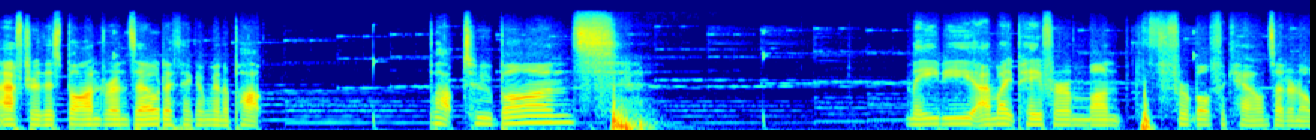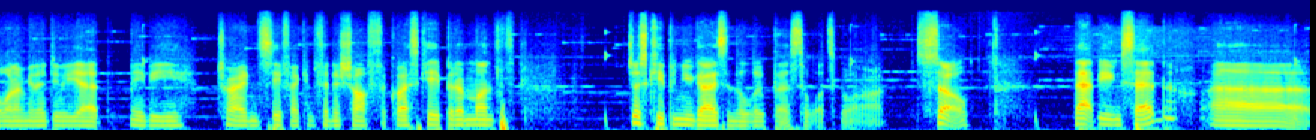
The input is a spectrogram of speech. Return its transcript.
after this bond runs out, I think I'm gonna pop pop two bonds. Maybe I might pay for a month for both accounts. I don't know what I'm gonna do yet. Maybe try and see if I can finish off the quest cape in a month. Just keeping you guys in the loop as to what's going on. So, that being said, uh,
